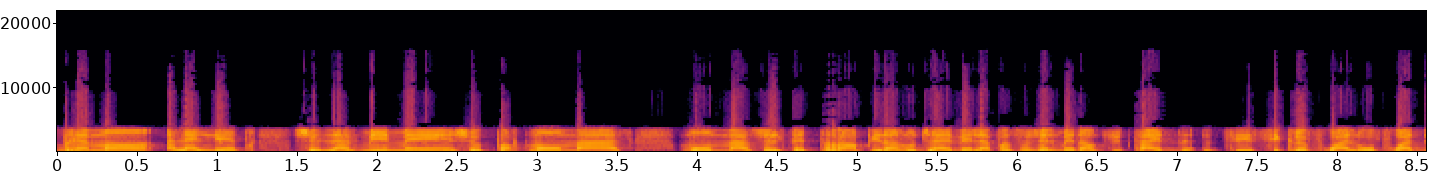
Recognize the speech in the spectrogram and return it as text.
vraiment à la lettre, je lave mes mains, je porte mon masque, mon masque, je le fais tremper dans l'eau de javel, après ça, je le mets dans du Tide, tu sais, cycle froid, l'eau froide,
